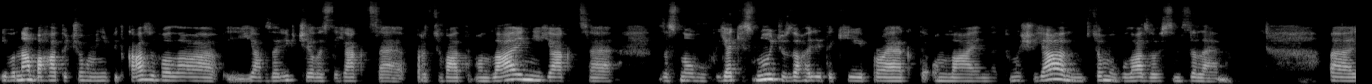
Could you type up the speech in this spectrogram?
І вона багато чого мені підказувала. Я взагалі вчилася, як це працювати в онлайні, як це заснову, як існують взагалі такі проекти онлайн, тому що я в цьому була зовсім зелена. Е,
